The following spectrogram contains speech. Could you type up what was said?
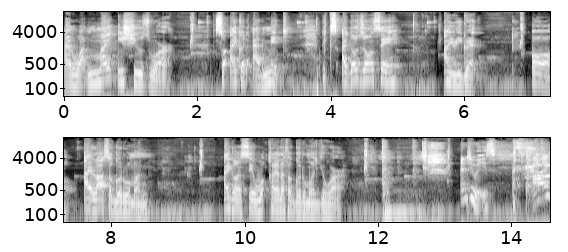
and what my issues were, so I could admit. Because I just don't say I regret or I lost a good woman. I gonna say what kind of a good woman you were. Anyways, I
